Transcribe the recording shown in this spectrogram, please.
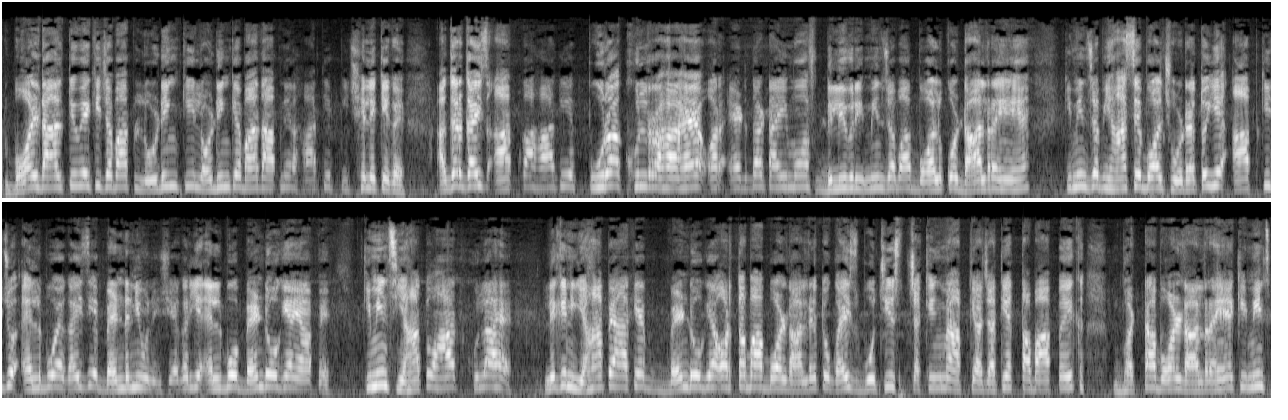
बॉल डालते हुए कि जब आप लोडिंग की लोडिंग के बाद आपने हाथ ये पीछे लेके गए, अगर गाइज़ आपका हाथ ये पूरा खुल रहा है और at the time of delivery mean जब आप बॉल को डाल रहे हैं, कि मीन जब यहाँ से बॉल छोड़ रहे हैं तो ये आपकी जो एल्बो है गाइज़ ये बेंड नहीं होनी चाहिए। अगर ये एल्बो बेंड हो गया यहाँ पे, कि मीन्स यहाँ तो हाथ खुला है लेकिन यहाँ पे आके बेंड हो गया और तब आप बॉल डाल रहे तो गाइज़ वो चीज़ चेकिंग में आपके आ जाती है। तब आप एक भट्टा बॉल डाल रहे हैं कि मीन्स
